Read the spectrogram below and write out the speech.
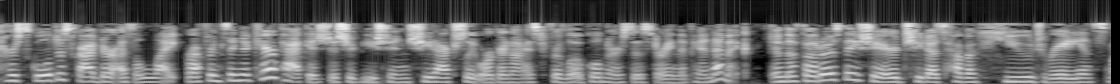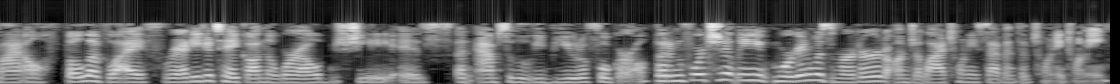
Her school described her as a light, referencing a care package distribution she'd actually organized for local nurses during the pandemic. In the photos they shared, she does have a huge radiant smile, full of life, ready to take on the world. She is an absolutely beautiful girl. But unfortunately, Morgan was murdered on July 27th of 2020.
